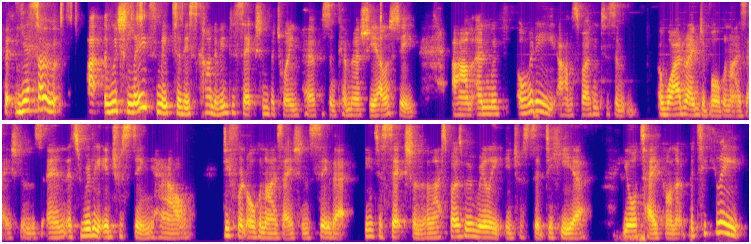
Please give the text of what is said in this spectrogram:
but yeah, so uh, which leads me to this kind of intersection between purpose and commerciality. Um, and we've already um, spoken to some a wide range of organisations, and it's really interesting how different organisations see that intersection. And I suppose we're really interested to hear your take on it, particularly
